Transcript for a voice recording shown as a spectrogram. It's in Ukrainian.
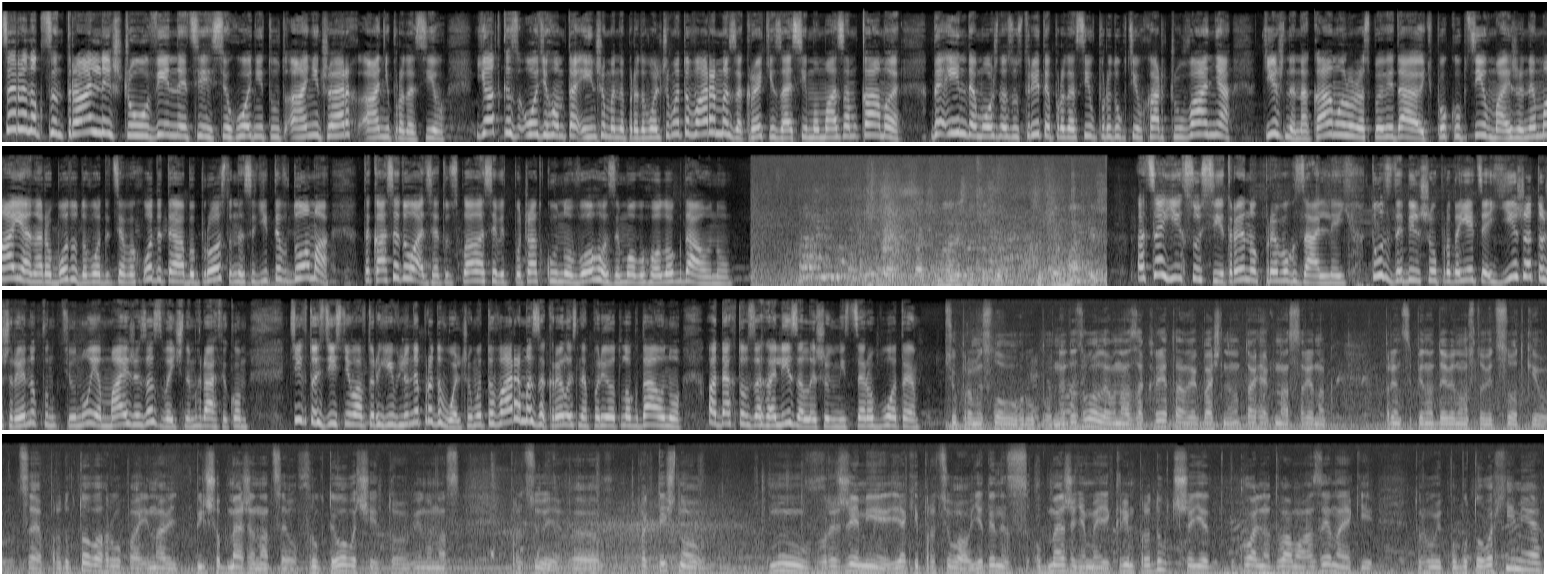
Це ринок центральний, що у Вінниці. Сьогодні тут ані черг, ані продавців. Ядки з одягом та іншими непродовольчими товарами закриті за сімома замками. Де інде можна зустріти продавців продуктів харчування. Ті ж не на камеру розповідають, покупців майже немає, а на роботу доводиться виходити, аби просто не сидіти вдома. Така ситуація тут склалася від початку нового зимового локдауну. А це їх сусід, ринок привокзальний. Тут здебільшого продається їжа, тож ринок функціонує майже за звичним графіком. Ті, хто здійснював торгівлю непродовольчими товарами, закрились на період локдауну, а дехто взагалі залишив місце роботи. Цю промислову групу не дозволили, вона закрита, як бачите, ну так як у нас ринок в принципі на 90% це продуктова група і навіть більш обмежена це фрукти, овочі, то він у нас працює. Е, Практично ну, в режимі, як і працював. Єдине з обмеженнями, і крім продуктів, ще є буквально два магазини, які торгують побутова хімія.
